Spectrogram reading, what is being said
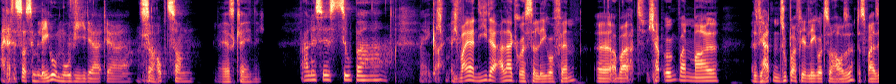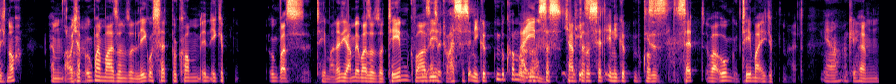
Alter, das ist aus dem Lego-Movie, der, der, So. der Hauptsong. Nee, das kenne ich nicht. Alles ist super. Na, egal. Ich war ja nie der allergrößte Lego-Fan, äh, aber Oh Gott. ich habe irgendwann mal, also wir hatten super viel Lego zu Hause, das weiß ich noch. Ähm, aber ich habe Mhm. irgendwann mal so, so ein Lego-Set bekommen in Ägypten. Irgendwas Thema, ne? Die haben immer so, so Themen quasi. Also du hast es in Ägypten bekommen oder Nein, du hast das ich hab das- Lego-Set in Ägypten bekommen? Dieses Set war irgendein Thema Ägypten halt. ja, okay. Ähm,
